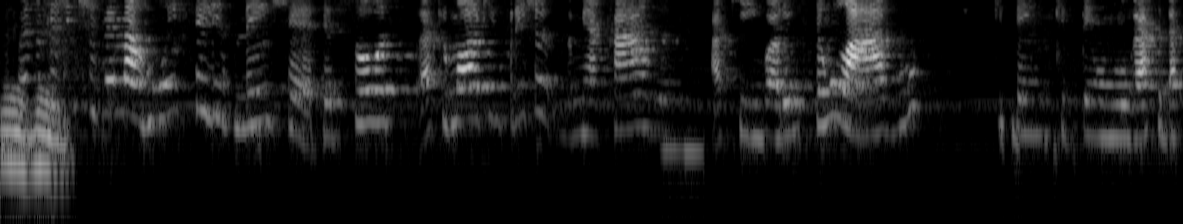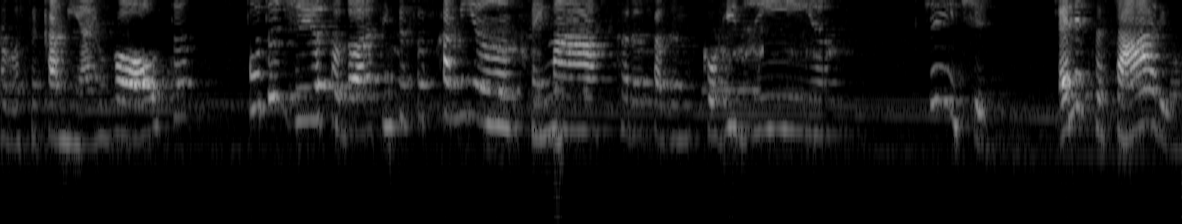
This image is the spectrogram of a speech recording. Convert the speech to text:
Uhum. Mas o que a uhum. gente vê na rua, infelizmente, é pessoas. Aqui eu moro aqui em frente da minha casa, aqui em Guarulhos, tem um lago que tem, que tem um lugar que dá para você caminhar em volta. Todo dia, toda hora, tem pessoas caminhando sem máscara, fazendo corridinha. Gente, é necessário?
